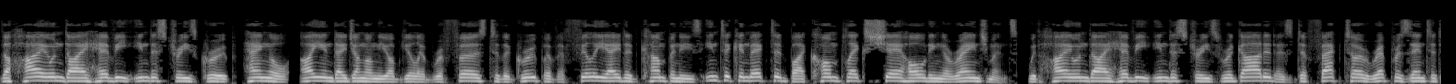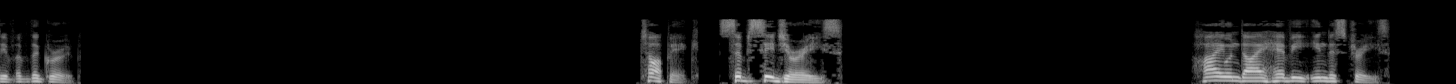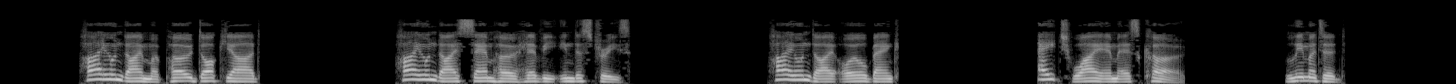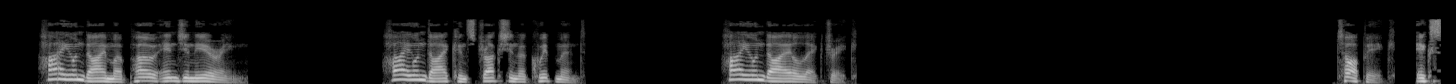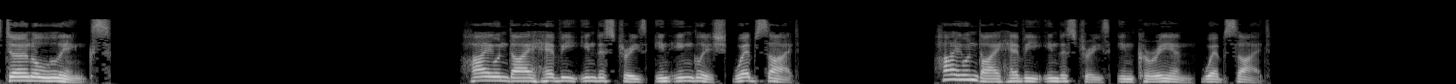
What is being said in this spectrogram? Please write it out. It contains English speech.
The Hyundai Heavy Industries Group refers to the group of affiliated companies interconnected by complex shareholding arrangements, with Hyundai Heavy Industries regarded as de facto representative of the group. Subsidiaries Hyundai Heavy Industries Hyundai Mipo Dockyard Hyundai Samho Heavy Industries Hyundai Oilbank HYMS Co. Limited Hyundai Mapo Engineering Hyundai Construction Equipment Hyundai Electric External links Hyundai Heavy Industries in English website. Hyundai Heavy Industries in Korean website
